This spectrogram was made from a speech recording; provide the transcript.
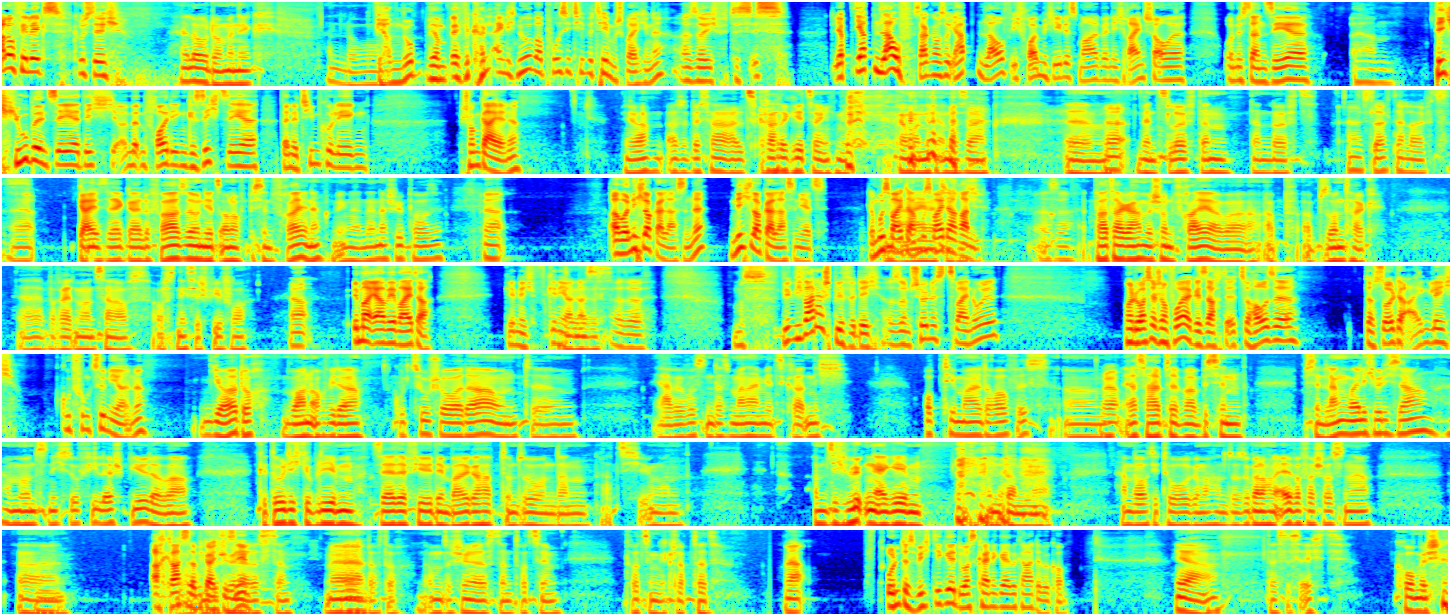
Hallo Felix, grüß dich. Hallo Dominik. Hallo. Wir haben nur, wir, haben, wir können eigentlich nur über positive Themen sprechen, ne? Also ich, das ist, ihr habt, ihr habt einen Lauf, sagen wir mal so, ihr habt einen Lauf. Ich freue mich jedes Mal, wenn ich reinschaue und es dann sehe, ähm, dich jubelnd sehe, dich mit einem freudigen Gesicht sehe, deine Teamkollegen. Schon geil, ne? Ja, also besser als gerade geht es eigentlich nicht. Kann man nicht anders sagen. Ähm, ja. Wenn es läuft, dann, dann läuft's. Wenn es läuft, dann läuft's. Ja. Geil. Eine sehr geile Phase und jetzt auch noch ein bisschen frei, ne? Wegen der Länderspielpause. Ja. Aber nicht locker lassen, ne? Nicht locker lassen jetzt. Da muss Nein, weiter, muss weiter ran. Also. Ein paar Tage haben wir schon frei, aber ab, ab Sonntag äh, bereiten wir uns dann aufs, aufs nächste Spiel vor. Ja. Immer RW weiter. Geht nicht, geht nicht so anders. Also muss. Wie, wie war das Spiel für dich? Also ein schönes 2-0. Und du hast ja schon vorher gesagt, äh, zu Hause, das sollte eigentlich gut funktionieren, ne? Ja, doch. Waren auch wieder gut Zuschauer da und ähm, ja, wir wussten, dass Mannheim jetzt gerade nicht optimal drauf ist. Ähm, ja. Erste Halbzeit war ein bisschen, bisschen langweilig, würde ich sagen. Haben wir uns nicht so viel erspielt, aber geduldig geblieben, sehr, sehr viel den Ball gehabt und so. Und dann hat sich irgendwann haben sich Lücken ergeben. Und dann äh, haben wir auch die Tore gemacht und so. Sogar noch einen Elfer verschossen, ja. Ähm, Ach krass, das habe ich gar nicht gesehen. Das dann, ja, ja, doch, doch. Umso schöner, dass es dann trotzdem, trotzdem geklappt hat. Ja. Und das Wichtige, du hast keine gelbe Karte bekommen. Ja, das ist echt komisch.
